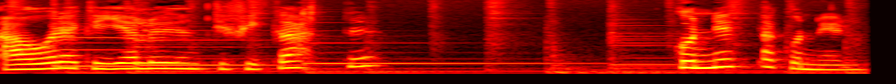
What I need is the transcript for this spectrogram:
Ahora que ya lo identificaste, conecta con él.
